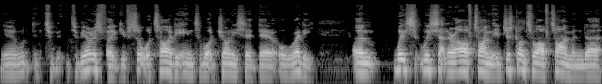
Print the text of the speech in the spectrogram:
Yeah, well, to, be, to be honest, Ferg, you've sort of tied it into what Johnny said there already. Um, we we sat there at half time. It had just gone to half time, and uh,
